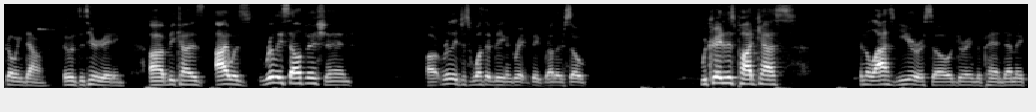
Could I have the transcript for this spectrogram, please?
going down. It was deteriorating uh, because I was really selfish and uh, really just wasn't being a great big brother. So we created this podcast in the last year or so during the pandemic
